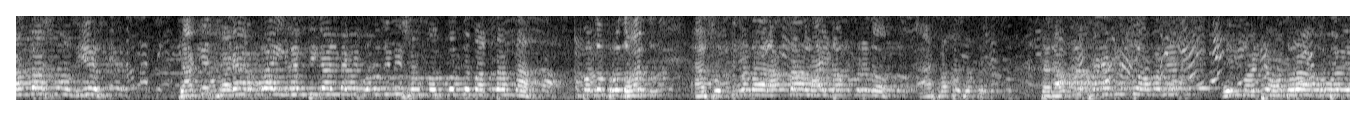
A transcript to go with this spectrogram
রামদা শুনুন ইয়েস যাকে ছাড়া আমরা ইলেকট্রিক্যালটাকে কোনোদিনই সম্ভব করতে পারতাম না। কত প্রধান সত্যি কথা রামদা লাইট অফ করে দাও। সাথে সাথে। তা রামদা ছাড়া কিন্তু আমাদের এই মাঠে অধরা কোথায়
